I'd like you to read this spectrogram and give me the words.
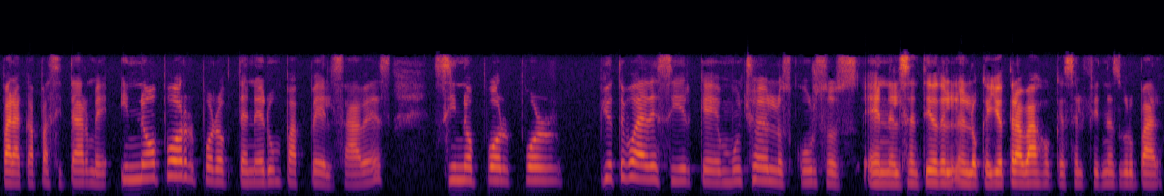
para capacitarme, y no por, por obtener un papel, ¿sabes? Sino por, por, yo te voy a decir que muchos de los cursos en el sentido de en lo que yo trabajo, que es el fitness grupal,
